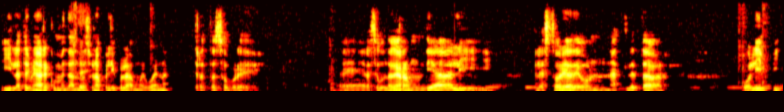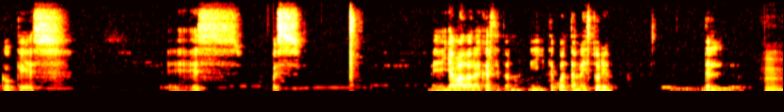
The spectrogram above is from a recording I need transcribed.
y la terminas recomendando. Sí. Es una película muy buena, trata sobre eh, la Segunda Guerra Mundial y la historia de un atleta olímpico que es eh, es pues eh, llamado al ejército, ¿no? Y te cuentan la historia del, Mm.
